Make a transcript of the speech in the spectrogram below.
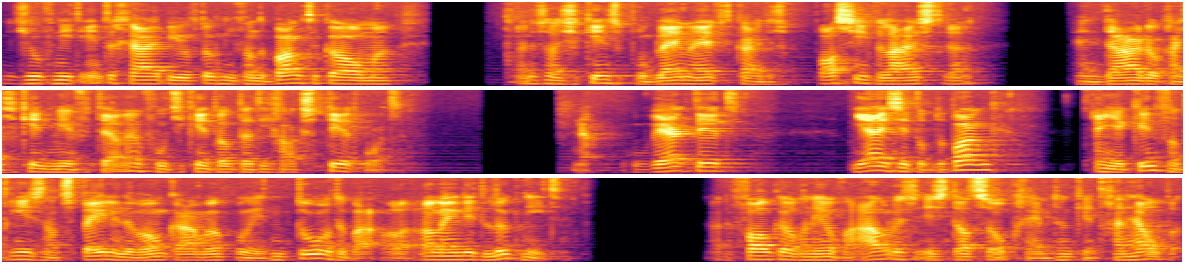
Dus je hoeft niet in te grijpen, je hoeft ook niet van de bank te komen. En dus als je kind een probleem heeft, kan je dus passief luisteren. En daardoor gaat je kind meer vertellen en voelt je kind ook dat hij geaccepteerd wordt. Nou, hoe werkt dit? jij zit op de bank en je kind van drie is aan het spelen in de woonkamer en probeert een toren te bouwen. Alleen dit lukt niet. Nou, de valkuil van heel veel ouders is dat ze op een gegeven moment hun kind gaan helpen.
